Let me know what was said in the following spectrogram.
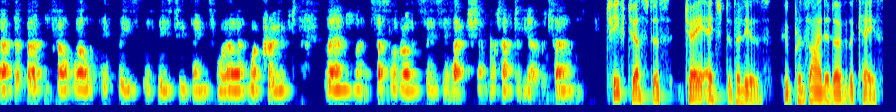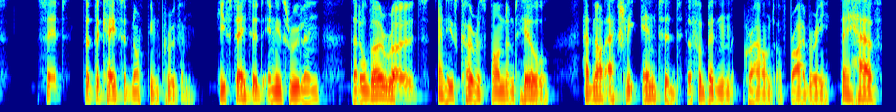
uh, that Burton felt well if these if these two things were were proved, then Cecil Rhodes's election would have to be overturned. Chief Justice J. H. de Villiers, who presided over the case, said that the case had not been proven. He stated in his ruling that although Rhodes and his co-respondent Hill had not actually entered the forbidden ground of bribery, they have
